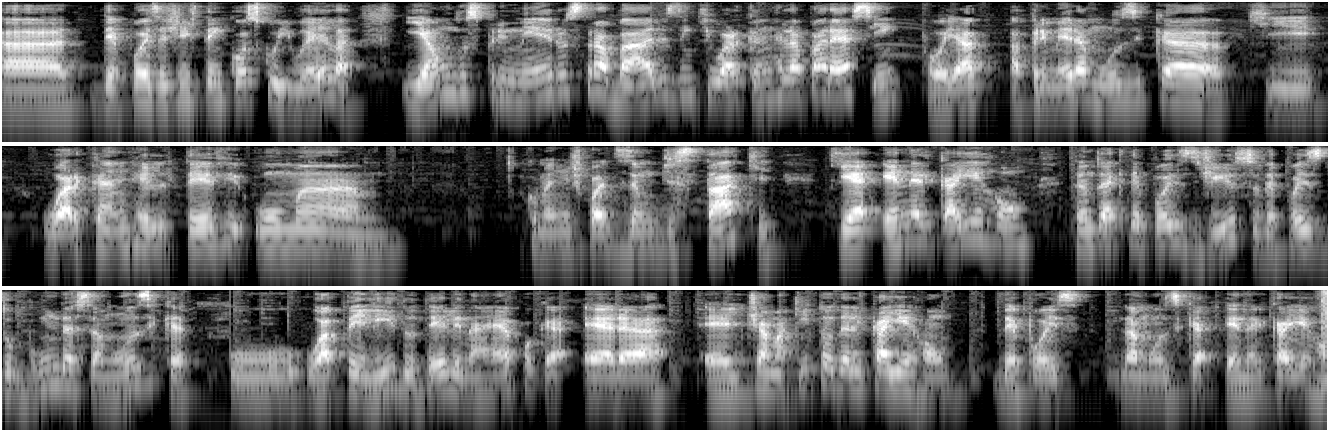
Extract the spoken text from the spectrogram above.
Uh, depois a gente tem Coscuyuela, e é um dos primeiros trabalhos em que o Arcángel aparece, hein? Foi a, a primeira música que o Arcángel teve uma. Como a gente pode dizer, um destaque que é En el Callejón. Tanto é que depois disso, depois do boom dessa música, o, o apelido dele na época era El Chamaquito del Callejón, depois da música En el Callejón.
